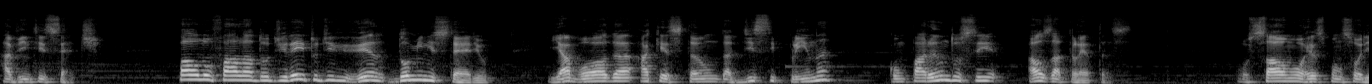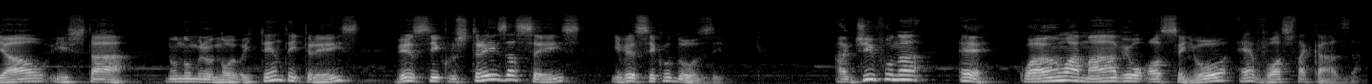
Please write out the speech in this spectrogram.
a 27. Paulo fala do direito de viver do ministério e aborda a questão da disciplina, comparando-se aos atletas. O salmo responsorial está no número 83, versículos 3 a 6 e versículo 12. A antífona é: Quão amável, ó Senhor, é vossa casa.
